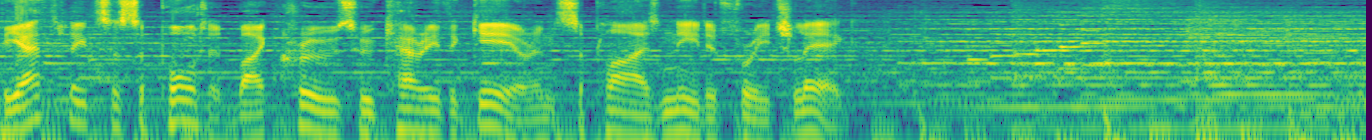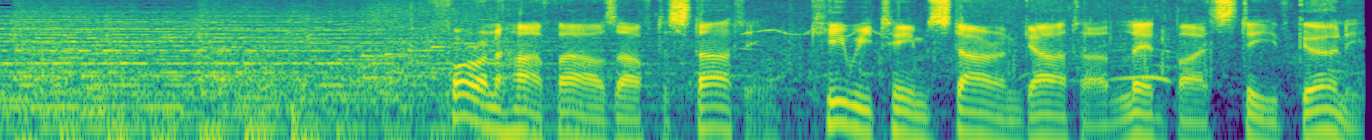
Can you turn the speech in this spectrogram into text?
The athletes are supported by crews who carry the gear and supplies needed for each leg. Four and a half hours after starting, Kiwi team Star and Garter, led by Steve Gurney,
